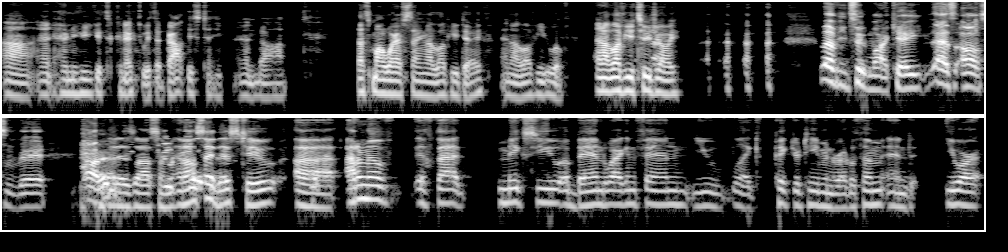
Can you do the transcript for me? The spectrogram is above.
uh, and, and who you get to connect with about this team. And uh, that's my way of saying I love you, Dave, and I love you, Will, and I love you too, Joey. love you too, Mark K. That's awesome, man. Oh, that is awesome. And I'll say this too. Uh, I don't know if, if that makes you a bandwagon fan. You like picked your team and rode with them, and you are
